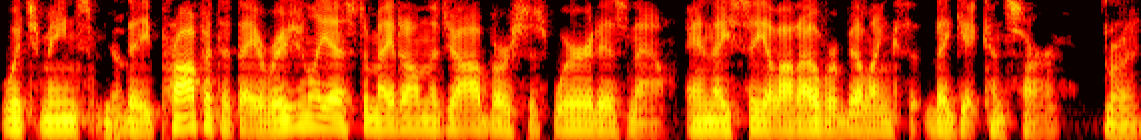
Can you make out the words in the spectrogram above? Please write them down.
which means yeah. the profit that they originally estimated on the job versus where it is now, and they see a lot of overbillings, they get concerned. Right.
